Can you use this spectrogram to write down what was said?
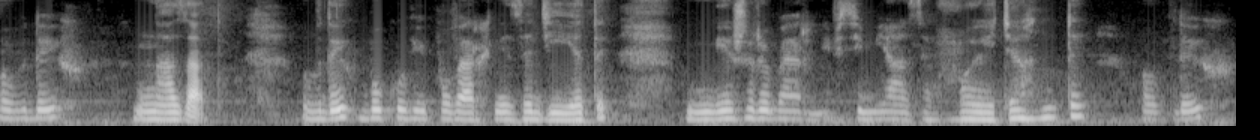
Вдих, назад. Вдих, бокові поверхні задіяти. Міжреберні всі м'язи витягнути. Вдих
